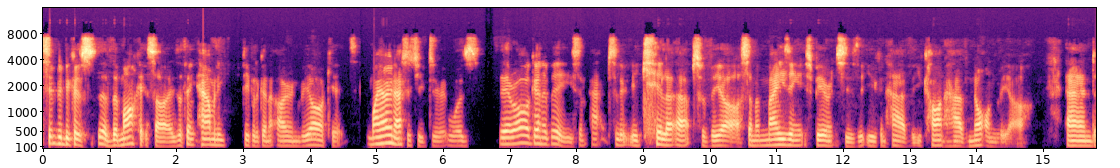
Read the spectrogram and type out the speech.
simply because of the market size. I think how many people are going to own VR kits. My own attitude to it was there are going to be some absolutely killer apps for VR, some amazing experiences that you can have that you can't have not on VR. And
